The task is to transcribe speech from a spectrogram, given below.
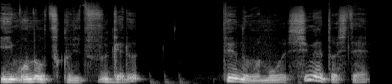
いいものを作り続ける。っていうのがもう使命として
